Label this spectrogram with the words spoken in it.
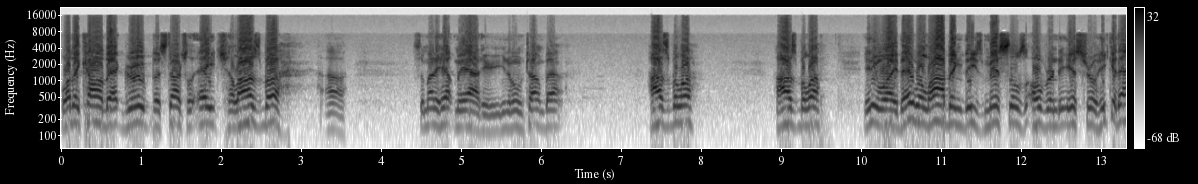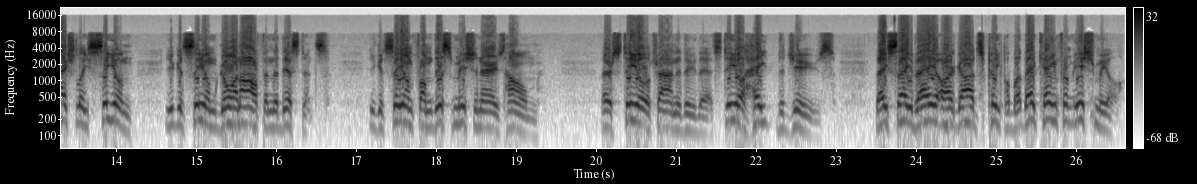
what they call that group that starts with H, Halazba. Uh, somebody help me out here. You know what I'm talking about? Hezbollah. Hezbollah. Anyway, they were lobbing these missiles over into Israel. He could actually see them. You could see them going off in the distance. You could see them from this missionary's home. They're still trying to do that. Still hate the Jews. They say they are God's people, but they came from Ishmael.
